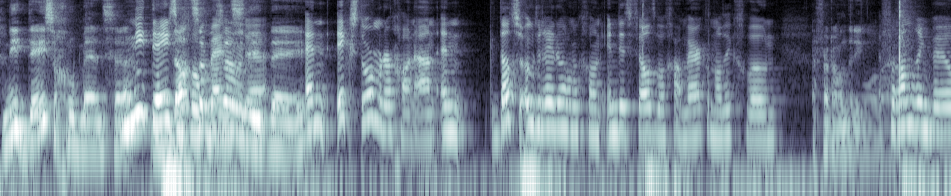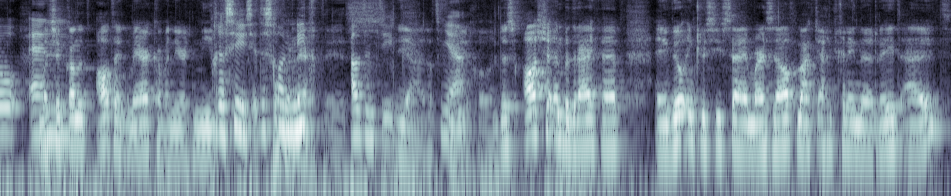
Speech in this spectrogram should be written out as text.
Niet deze groep mensen. Niet deze dat groep mensen. Niet, nee. En ik stoor me er gewoon aan. En dat is ook de reden waarom ik gewoon in dit veld wil gaan werken. Omdat ik gewoon Verandering wil verandering wil. En Want je kan het altijd merken wanneer het niet precies, het is gewoon niet is. authentiek. Ja, dat voel Ja. je gewoon. Dus als je een bedrijf hebt en je wil inclusief zijn, maar zelf maakt je eigenlijk geen ene reet uit.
